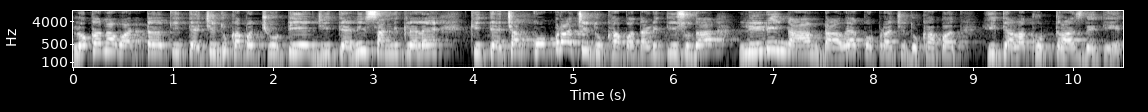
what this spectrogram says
लोकांना वाटतं की त्याची दुखापत छोटी आहे जी त्यांनी सांगितलेलं आहे की त्याच्या कोपराची दुखापत आणि ती सुद्धा लिडिंग आर्म डाव्या कोपराची दुखापत ही त्याला खूप त्रास देते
